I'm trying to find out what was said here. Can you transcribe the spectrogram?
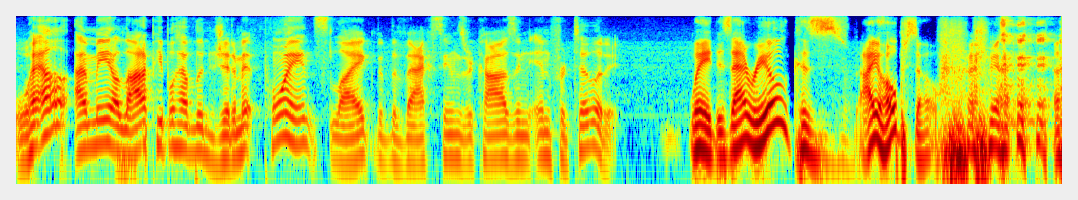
Well, I mean, a lot of people have legitimate points, like that the vaccines are causing infertility. Wait, is that real? Because I hope so. a,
